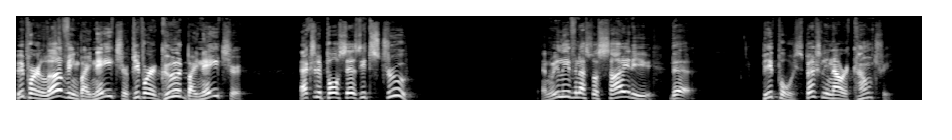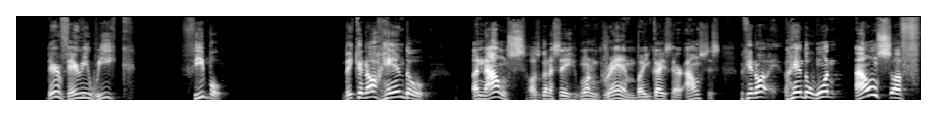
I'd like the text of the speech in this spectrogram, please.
People are loving by nature, people are good by nature. Actually, Paul says it's true. And we live in a society that people, especially in our country, they're very weak, feeble. They cannot handle an ounce. I was going to say one gram, but you guys are ounces. We cannot handle one ounce of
